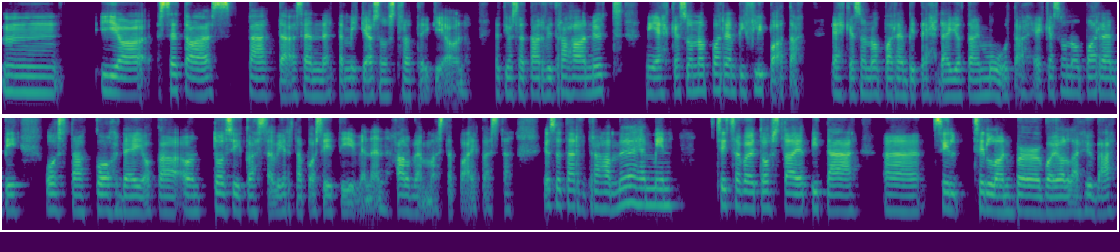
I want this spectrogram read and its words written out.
Mm, ja se taas päättää sen, että mikä sun strategia on. Että jos sä tarvit rahaa nyt, niin ehkä sun on parempi flipata. Ehkä sun on parempi tehdä jotain muuta. Ehkä sun on parempi ostaa kohde, joka on tosi kassavirtapositiivinen halvemmasta paikasta. Jos sä tarvit rahaa myöhemmin, sit sä voit ostaa ja pitää. Silloin Burr voi olla hyvä,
